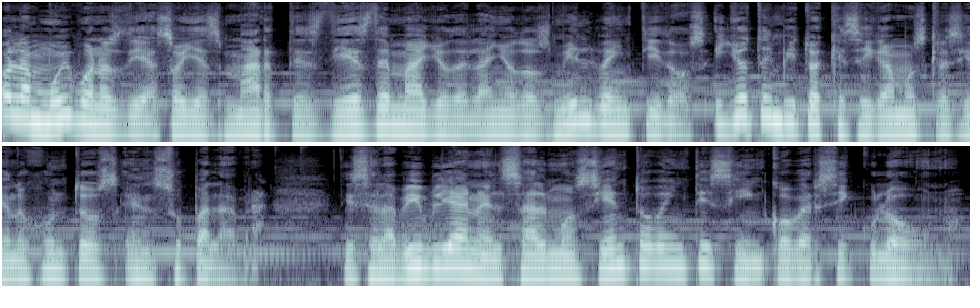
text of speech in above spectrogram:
Hola, muy buenos días. Hoy es martes 10 de mayo del año 2022 y yo te invito a que sigamos creciendo juntos en su palabra. Dice la Biblia en el Salmo 125, versículo 1.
